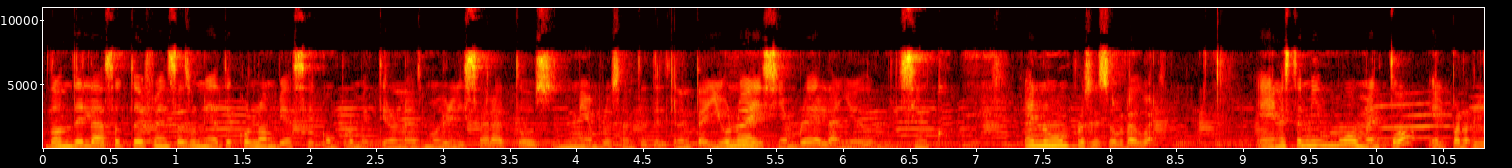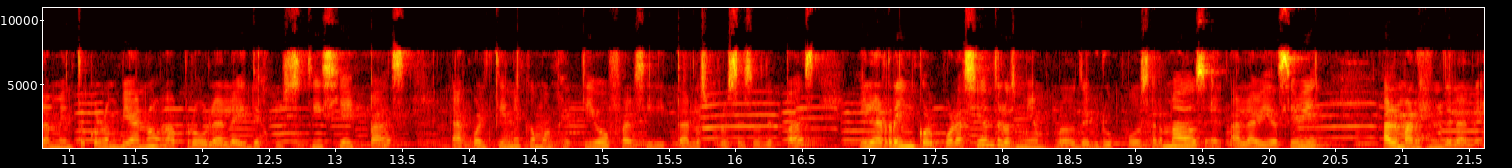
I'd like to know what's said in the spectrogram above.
donde las Autodefensas Unidas de Colombia se comprometieron a desmovilizar a todos sus miembros antes del 31 de diciembre del año 2005, en un proceso gradual. En este mismo momento, el Parlamento colombiano aprobó la Ley de Justicia y Paz, la cual tiene como objetivo facilitar los procesos de paz y la reincorporación de los miembros de grupos armados a la vida civil al margen de la ley.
